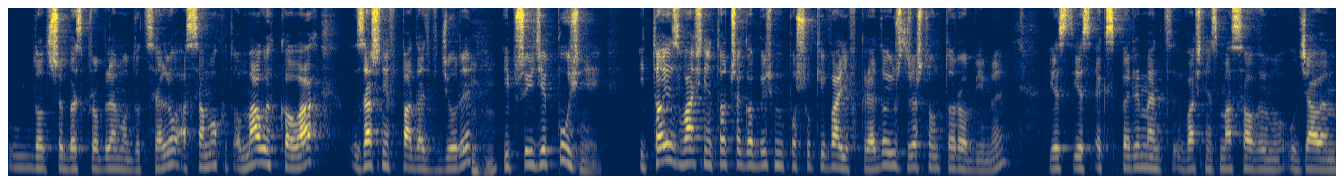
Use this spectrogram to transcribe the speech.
dotrze bez problemu do celu, a samochód o małych kołach zacznie wpadać w dziury mhm. i przyjdzie później. I to jest właśnie to, czego byśmy poszukiwali w Credo, już zresztą to robimy. Jest, jest eksperyment właśnie z masowym udziałem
